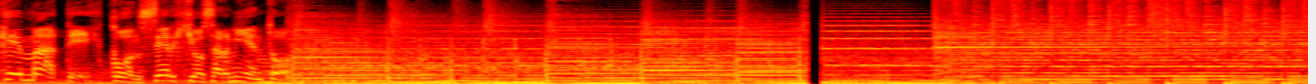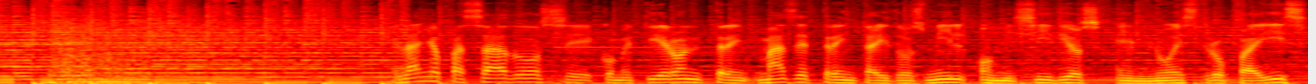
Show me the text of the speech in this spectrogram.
Jaque Mate con Sergio Sarmiento. El año pasado se cometieron más de 32 mil homicidios en nuestro país.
